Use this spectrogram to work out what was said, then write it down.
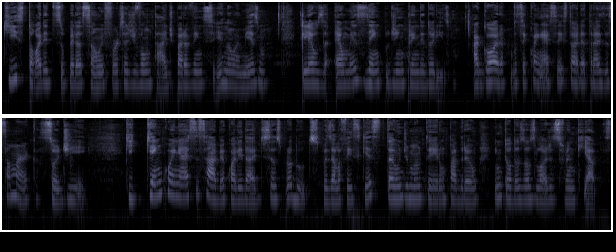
Que história de superação e força de vontade para vencer, não é mesmo? Cleusa é um exemplo de empreendedorismo. Agora você conhece a história atrás dessa marca, Sodier, que quem conhece sabe a qualidade de seus produtos, pois ela fez questão de manter um padrão em todas as lojas franqueadas.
